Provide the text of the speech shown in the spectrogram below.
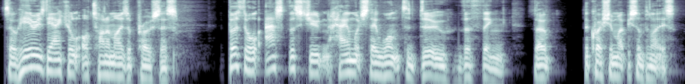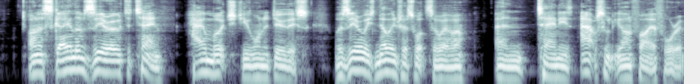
so here is the actual autonomizer process. First of all, ask the student how much they want to do the thing. So the question might be something like this on a scale of 0 to 10, how much do you want to do this? Well, 0 is no interest whatsoever, and 10 is absolutely on fire for it.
